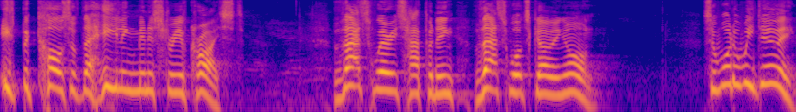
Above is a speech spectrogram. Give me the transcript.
is because of the healing ministry of Christ. That's where it's happening. That's what's going on. So, what are we doing?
